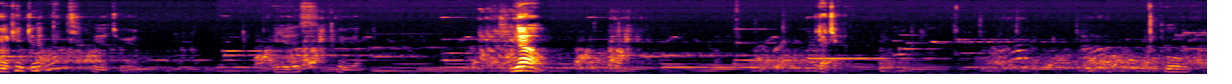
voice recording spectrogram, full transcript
No, I can't do that. What? Yeah, that's weird. Can I do this? Here we go. No! Gotcha. Cool.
